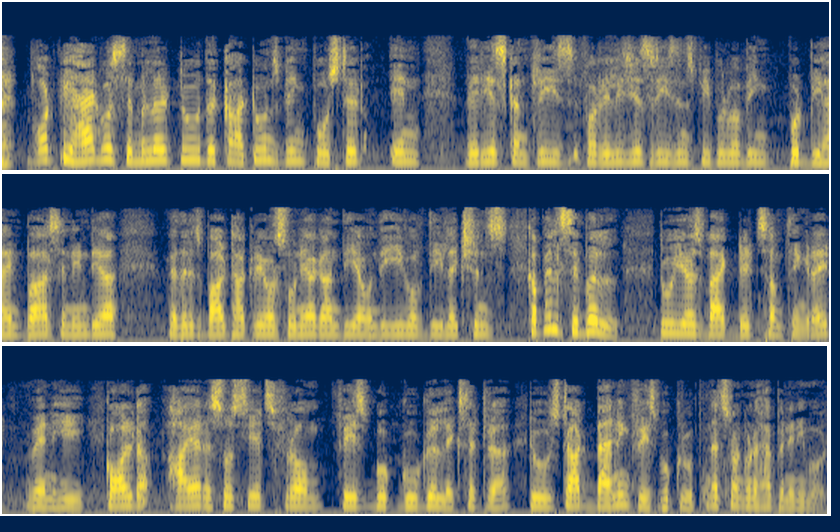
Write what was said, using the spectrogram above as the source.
what we had was similar to the cartoons being posted in various countries for religious reasons. People were being put behind bars in India whether it's Bal Thackeray or Sonia Gandhi on the eve of the elections. Kapil Sibal two years back did something, right? When he called higher associates from Facebook, Google, etc. to start banning Facebook group. That's not going to happen anymore.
